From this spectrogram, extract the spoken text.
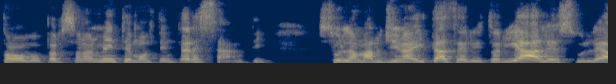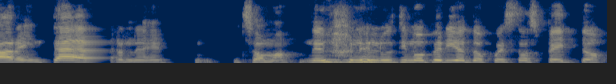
trovo personalmente molto interessanti sulla marginalità territoriale, sulle aree interne, insomma, nel, nell'ultimo periodo questo aspetto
